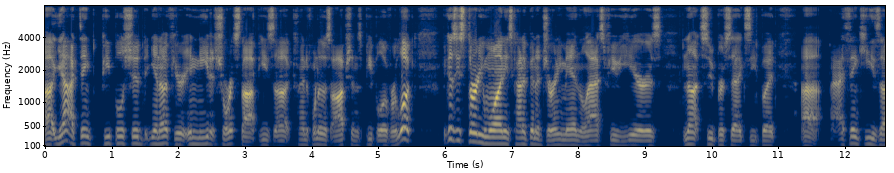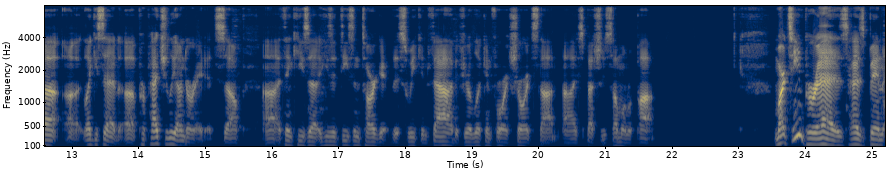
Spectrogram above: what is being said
Uh, yeah, I think people should, you know, if you're in need at shortstop, he's uh, kind of one of those options people overlook because he's 31. He's kind of been a journeyman the last few years, not super sexy, but uh, I think he's, uh, uh like you said, uh, perpetually underrated. So. Uh, I think he's a he's a decent target this week in FAAB if you're looking for a shortstop, especially someone with pop. Martin Perez has been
